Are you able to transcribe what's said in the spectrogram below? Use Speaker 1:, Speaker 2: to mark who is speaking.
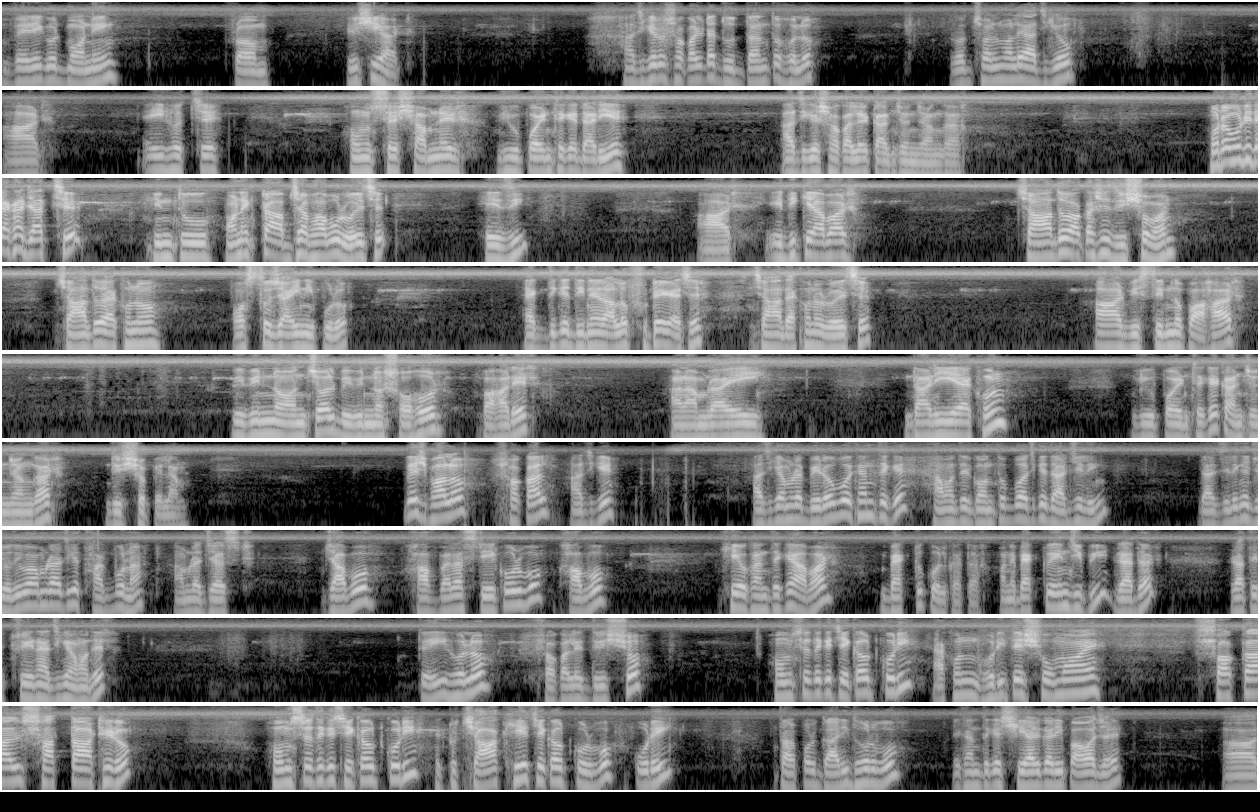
Speaker 1: Very good morning from Rishihat আজকেরও সকালটা দুর্দান্ত হলো। রোদ ঝলমলে আজকেও। আর এই হচ্ছে হোমস্টের সামনের ভিউ পয়েন্ট থেকে দাঁড়িয়ে আজকে সকালের কাঞ্চনজঙ্ঘা। মোটামুটি দেখা যাচ্ছে, কিন্তু অনেকটা আবজা ভাবও রয়েছে হেজি আর এদিকে আবার চাঁদও আকাশে দৃশ্যমান। চাঁদও এখনও অস্ত যায়নি পুরো। একদিকে দিনের আলো ফুটে গেছে, চাঁদ এখনও রয়েছে। আর বিস্তীর্ণ পাহাড়, বিভিন্ন অঞ্চল, বিভিন্ন শহর, পাহাড়ের। আর আমরা এই দাঁড়িয়ে এখন ভিউ পয়েন্ট থেকে কাঞ্চনজঙ্ঘার দৃশ্য পেলাম। বেশ ভালো সকাল আজকে। আজকে আমরা বেরোবো এখান থেকে। আমাদের গন্তব্য আজকে দার্জিলিং। দার্জিলিংয়ে যদিও আমরা আজকে থাকব না, আমরা জাস্ট যাব হাফবেলা স্টে করব, খাব, খেয়ে ওখান থেকে আবার ব্যাক টু কলকাতা। মানে ব্যাক টু এনজিপি রাদার রাতের ট্রেন আজকে আমাদের। তো এই হলো সকালের দৃশ্য। হোমস্টে থেকে চেক আউট করি। এখন ঘড়িতে সময় সকাল সাতটা আঠেরো। হোমস্টে থেকে চেক আউট করি। একটু চা খেয়ে চেক আউট করব করেই। তারপর গাড়ি ধরবো। এখান থেকে শেয়ার গাড়ি পাওয়া যায়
